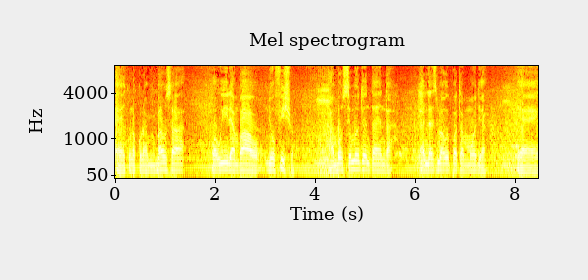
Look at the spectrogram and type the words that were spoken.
eh, kuna kuna mabouncer wawili ambao ni official ambao sehemu yote nitaenda. Yani lazima awepo hata mmoja eh,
